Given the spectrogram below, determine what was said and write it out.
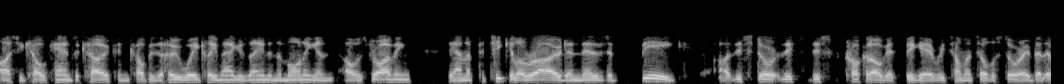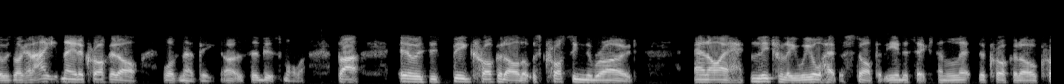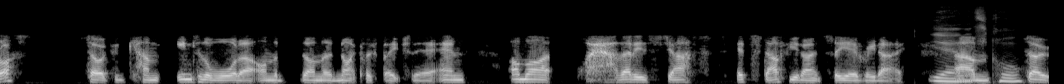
icy cold cans of Coke and copies of Who Weekly magazine in the morning. And I was driving down a particular road, and there was a big uh, this story, this this crocodile gets bigger every time I tell the story. But it was like an eight meter crocodile. Wasn't that big. Uh, it was a bit smaller. But it was this big crocodile that was crossing the road, and I literally we all had to stop at the intersection and let the crocodile cross, so it could come into the water on the on the Nightcliff beach there. And I'm like, wow, that is just it's stuff you don't see every day. Yeah, um, that's cool. So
